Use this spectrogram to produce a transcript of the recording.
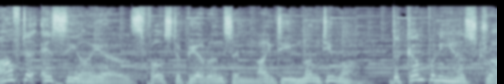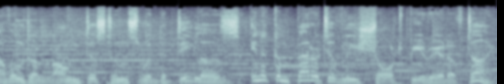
After SCIL's first appearance in 1991, the company has traveled a long distance with the dealers in a comparatively short period of time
